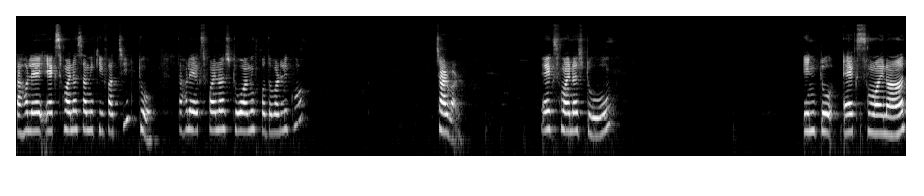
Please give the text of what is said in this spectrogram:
তাহলে এক্স মাইনাস আমি কি পাচ্ছি? টু তাহলে এক্স মাইনাস টু আমি কতবার লিখব? চারবার। X minus two into x minus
